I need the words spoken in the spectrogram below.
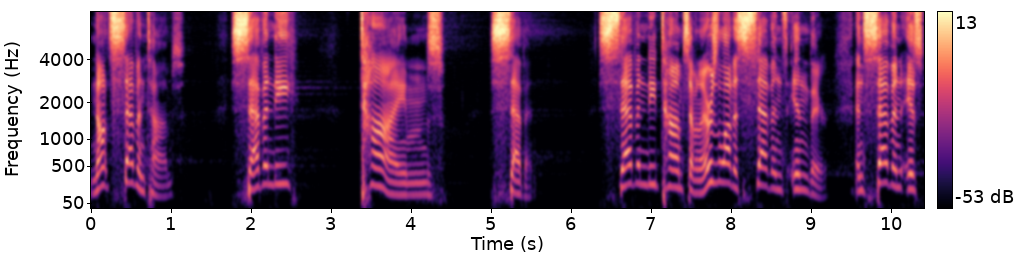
not seven times, 70 times seven. 70 times seven. There's a lot of sevens in there. And seven is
